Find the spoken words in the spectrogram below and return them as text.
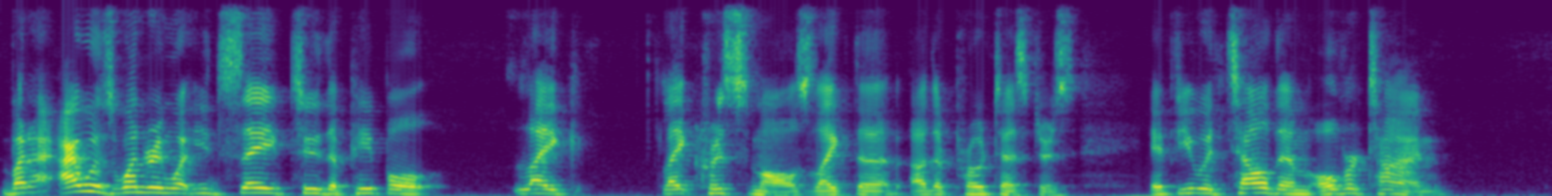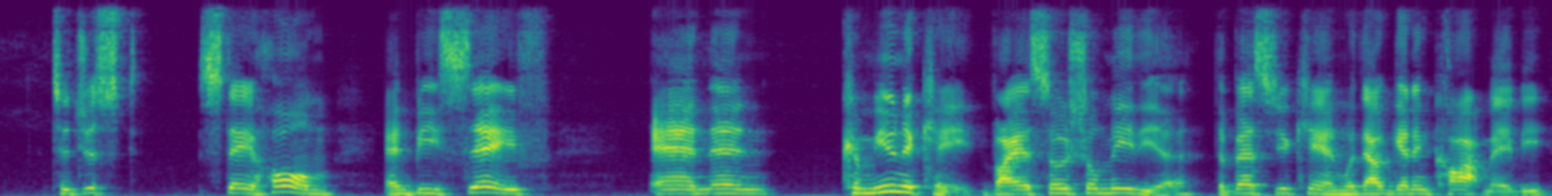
but I, I was wondering what you'd say to the people like like Chris Smalls, like the other protesters, if you would tell them over time to just stay home and be safe and then communicate via social media the best you can without getting caught maybe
